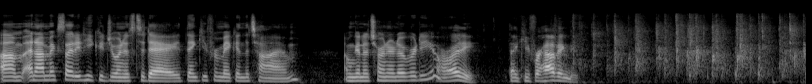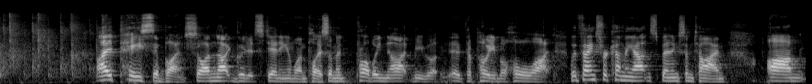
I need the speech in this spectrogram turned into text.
Um, and I'm excited he could join us today. Thank you for making the time. I'm going to turn it over to you. All righty. Thank you for having me. I pace a bunch, so I'm not good at standing in one place. I'm probably not be at the podium a whole lot. But thanks for coming out and spending some time. Um,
